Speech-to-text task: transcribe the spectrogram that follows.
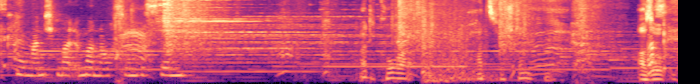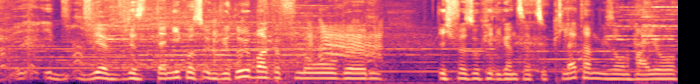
Okay, manchmal immer noch so ein bisschen. Ah, die Cora hat's verstanden. Also, wir, wir, der Nico ist irgendwie rübergeflogen. Ich versuche hier die ganze Zeit zu klettern wie so ein Hajo.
